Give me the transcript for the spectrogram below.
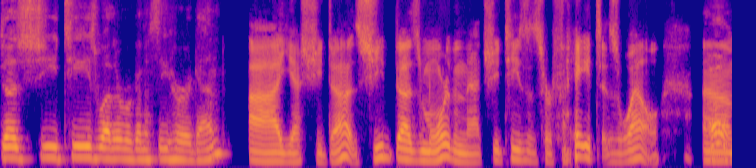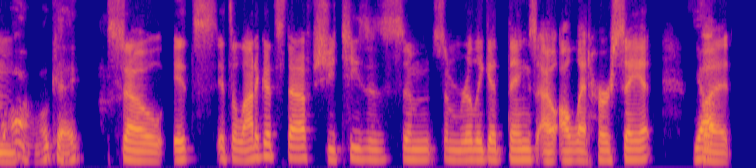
Does she tease whether we're going to see her again? uh yes she does. She does more than that. She teases her fate as well. Um oh, wow. Okay. so it's it's a lot of good stuff. She teases some some really good things. I'll, I'll let her say it. Yeah. but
